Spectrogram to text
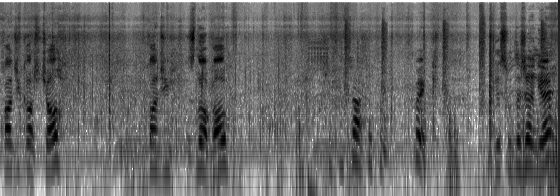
Wchodzi gościo, wchodzi z nogą, tu, pyk, jest uderzenie.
